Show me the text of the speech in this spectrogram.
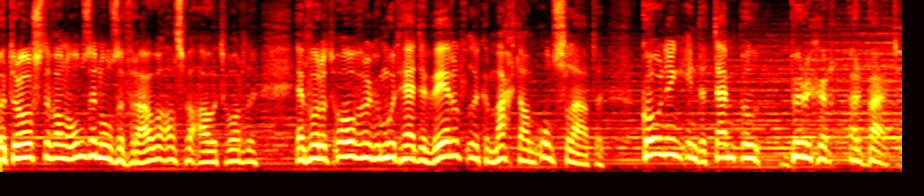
het troosten van ons en onze vrouwen als we oud worden. En voor het overige moet hij de wereldlijke macht aan ons laten. Koning in de tempel, burger erbuiten.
